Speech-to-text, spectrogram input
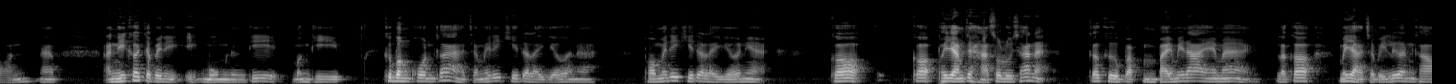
อนนะครับ อันนี้ก็จะเป็นอีกอีกมุมหนึ่งที่บางที คือบางคนก็อาจจะไม่ได้คิดอะไรเยอะนะ พอไม่ได้คิดอะไรเยอะเนี่ย ก็ก็พยายามจะหา solution อะก็คือแบบมันไปไม่ได้ใช่ไหมแล้วก็ไม่อยากจะไปเลื่อนเขา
